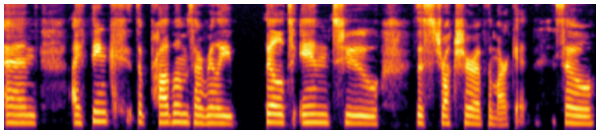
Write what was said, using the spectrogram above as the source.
And I think the problems are really built into the structure of the market. So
